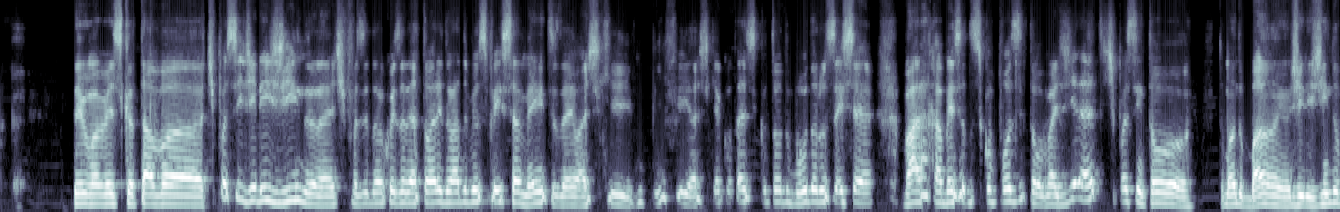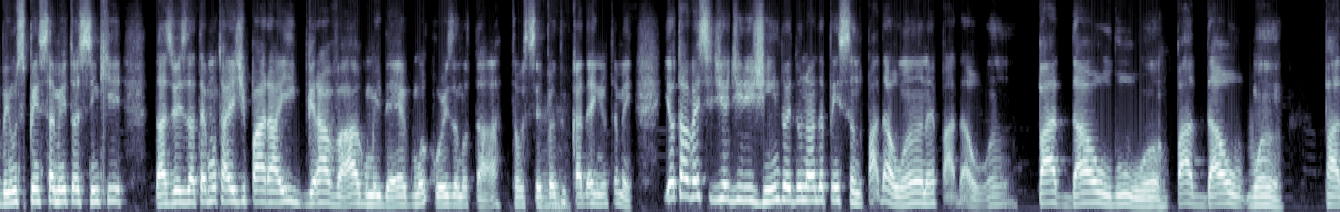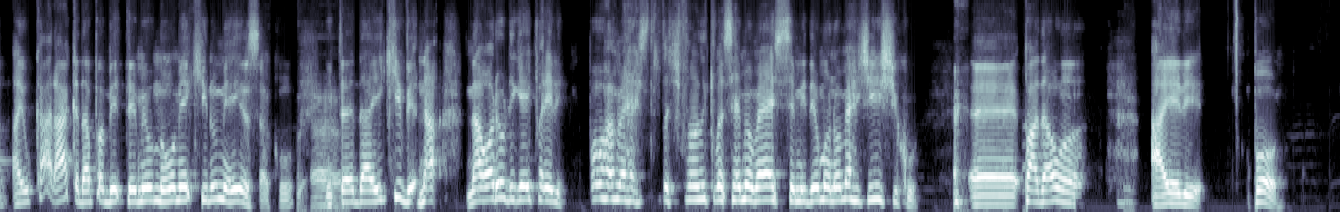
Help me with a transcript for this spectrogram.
Teve uma vez que eu tava, tipo assim, dirigindo, né? Tipo, fazendo uma coisa aleatória e do lado meus pensamentos, né? Eu acho que, enfim, acho que acontece com todo mundo. Eu não sei se é vai na cabeça dos compositores, mas direto, tipo assim, tô tomando banho, dirigindo, vem uns pensamentos assim que às vezes dá até vontade de parar e gravar alguma ideia, alguma coisa, anotar. Então sempre uhum. do caderninho também. E eu tava esse dia dirigindo, aí do nada pensando, Padawan, né? Padawan, Padawan, Padawan. Aí o caraca, dá pra meter meu nome aqui no meio, sacou? Uhum. Então é daí que. Na, na hora eu liguei para ele: Porra, mestre, tô te falando que você é meu mestre, você me deu meu nome artístico. é, Padawan. Aí ele, pô,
